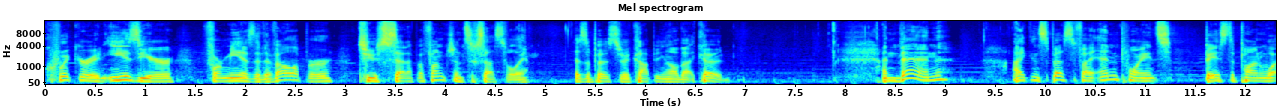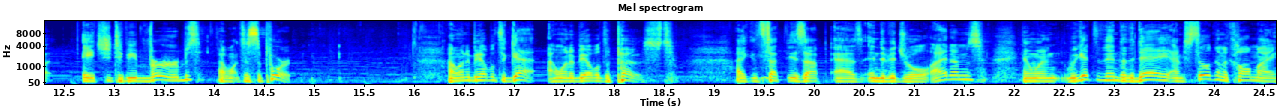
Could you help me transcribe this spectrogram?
quicker and easier for me as a developer to set up a function successfully, as opposed to copying all that code. And then I can specify endpoints based upon what HTTP verbs I want to support. I want to be able to get, I want to be able to post. I can set these up as individual items. And when we get to the end of the day, I'm still going to call my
